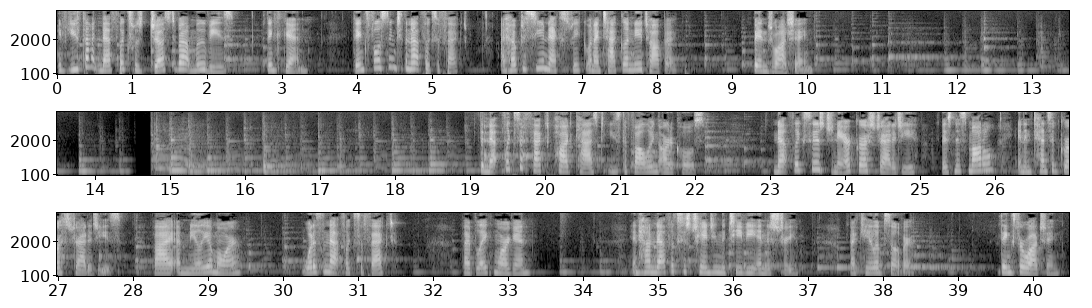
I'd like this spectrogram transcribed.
If you thought Netflix was just about movies, think again. Thanks for listening to the Netflix Effect. I hope to see you next week when I tackle a new topic binge watching. The Netflix Effect podcast used the following articles Netflix's generic growth strategy, business model, and intensive growth strategies by Amelia Moore. What is the Netflix Effect? by Blake Morgan. And How Netflix is Changing the TV Industry by Caleb Silver. Thanks for watching.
